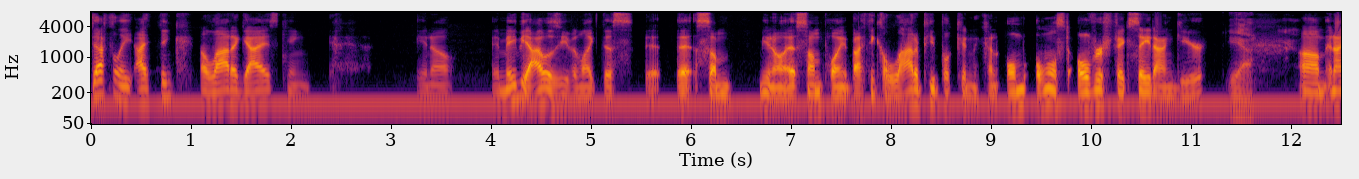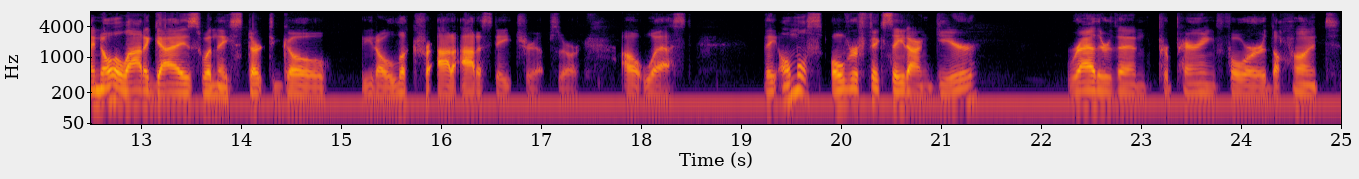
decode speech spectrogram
definitely, I think a lot of guys can, you know, and maybe I was even like this at, at some, you know, at some point, but I think a lot of people can, can almost over fixate on gear. Yeah. Um, and I know a lot of guys when they start to go, you know, look for out, out of state trips or out west, they almost over fixate on gear rather than preparing for the hunt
